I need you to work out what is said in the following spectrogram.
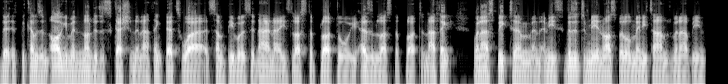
that it becomes an argument, not a discussion. And I think that's why some people have said, no, no, he's lost the plot or he hasn't lost the plot. And I think when I speak to him, and, and he's visited me in hospital many times when I've been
